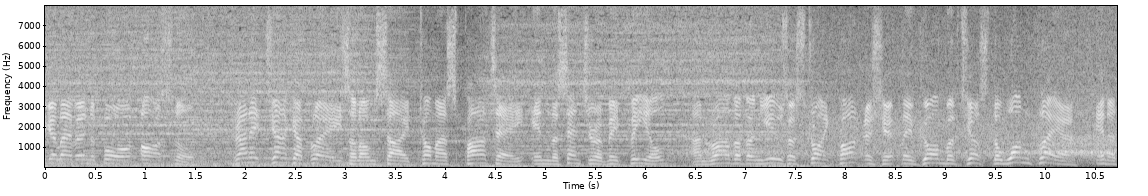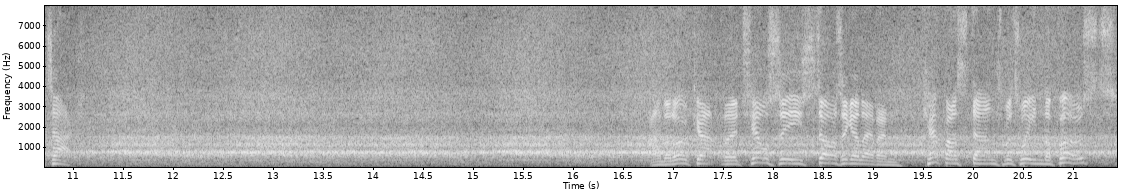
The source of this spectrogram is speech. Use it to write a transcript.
Starting 11 for Arsenal. Granit Xhaka plays alongside Thomas Partey in the centre of midfield. And rather than use a strike partnership, they've gone with just the one player in attack. And a look at the Chelsea starting 11. Kepa stands between the posts.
